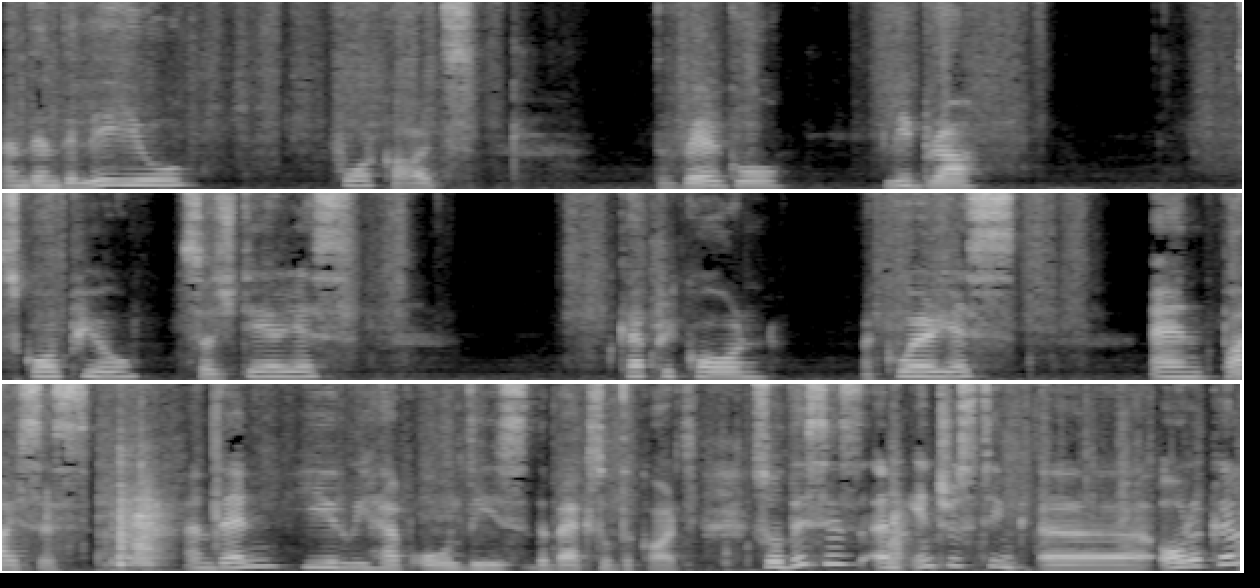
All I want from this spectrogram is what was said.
And then the Leo four cards. The Virgo Libra Scorpio Sagittarius Capricorn Aquarius and Pisces and then here we have all these the backs of the cards so this is an interesting uh, oracle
